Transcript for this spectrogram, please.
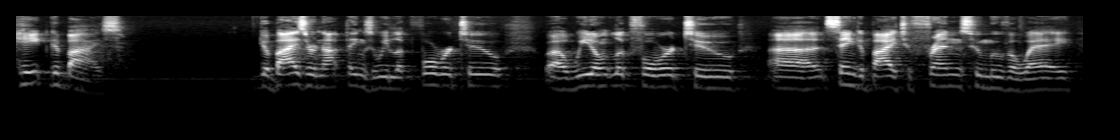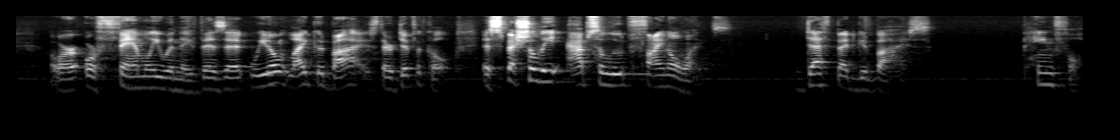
hate goodbyes. Goodbyes are not things we look forward to. Uh, we don't look forward to uh, saying goodbye to friends who move away or, or family when they visit. We don't like goodbyes, they're difficult, especially absolute final ones. Deathbed goodbyes, painful.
